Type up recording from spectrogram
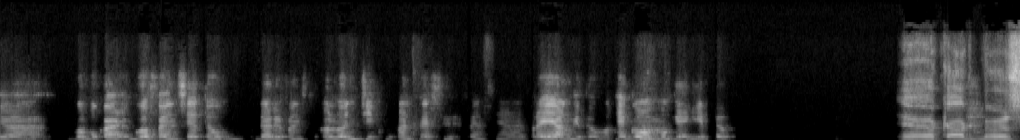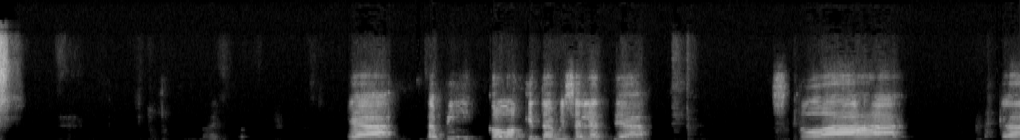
ya gue bukan gue fansnya tuh dari fans ke Loncik bukan fans fansnya Trae Young gitu. Makanya gue ngomong kayak gitu. ya kardus. Ya, tapi kalau kita bisa lihat ya setelah ke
